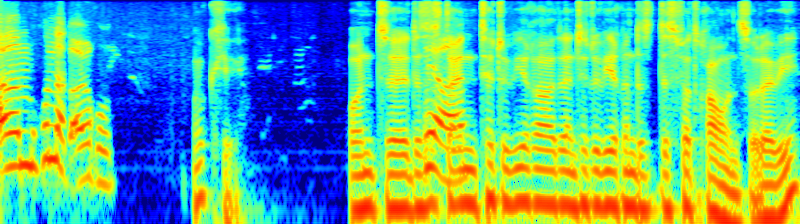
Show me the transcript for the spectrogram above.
Ähm, 100 Euro. Okay. Und äh, das Ja. ist dein Tätowierer, dein Tätowierin des, des Vertrauens, oder wie?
